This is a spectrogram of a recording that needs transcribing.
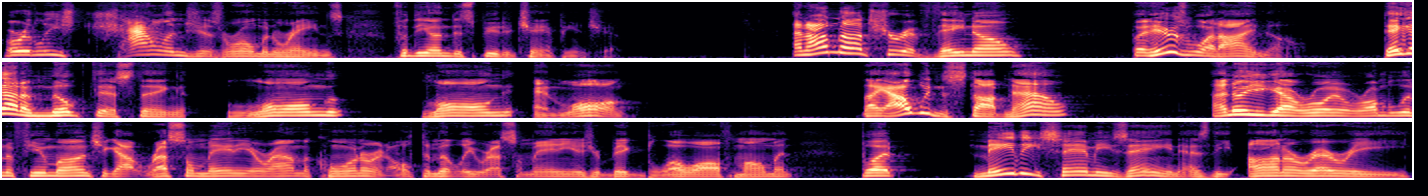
or at least challenges Roman Reigns for the Undisputed Championship. And I'm not sure if they know, but here's what I know they got to milk this thing long, long, and long. Like, I wouldn't stop now. I know you got Royal Rumble in a few months, you got WrestleMania around the corner, and ultimately WrestleMania is your big blow off moment. But maybe Sami Zayn as the honorary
